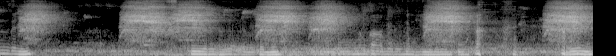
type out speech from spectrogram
Ang galing. Squirrel. Ayun, lumipad yun. Ang ng camera, ng lino yung puta. Ayun eh.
